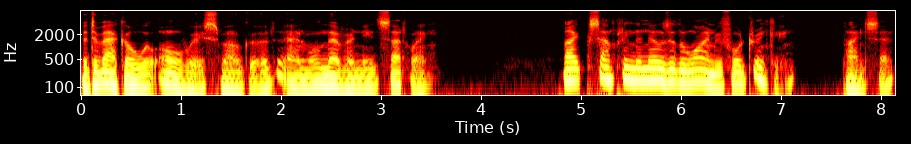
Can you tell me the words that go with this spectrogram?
The tobacco will always smell good and will never need settling. Like sampling the nose of the wine before drinking, Pine said,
